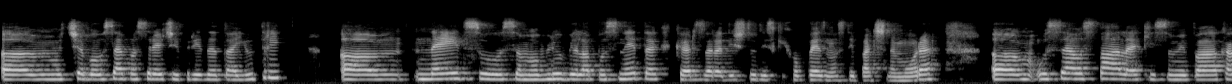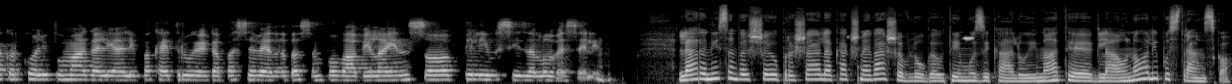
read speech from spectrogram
Um, če bo vse po sreči, pride ta jutri. Um, Nejcu sem obljubila posnetek, ker zaradi študijskih obveznosti pač ne more. Um, vse ostale, ki so mi pa kakorkoli pomagali ali pa kaj drugega, pa seveda, da sem povabila in so bili vsi zelo veseli. Lara, nisem vas še vprašala, kakšna je vaša vloga v tem muzikalu. Imate glavno ali postransko?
